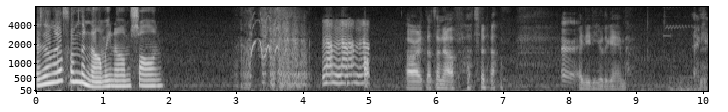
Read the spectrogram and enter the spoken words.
that from the Nami Nom song? Alright, that's enough. That's enough. I need to hear the game. Okay.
